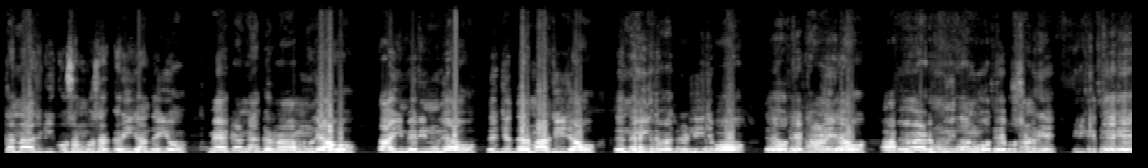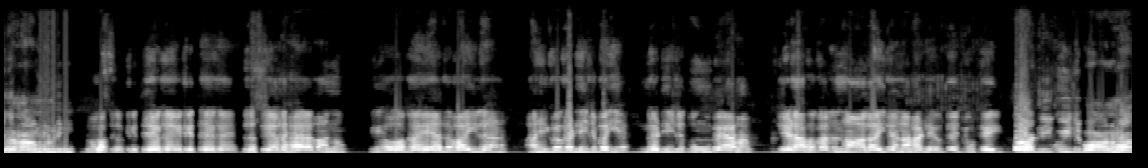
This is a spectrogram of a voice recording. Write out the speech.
ਕੰਨਾਂ 'ਚ ਕੀ ਘੁਸਣ ਮੁਸਰ ਕਰੀ ਜਾਂਦੇ ਈ ਹੋ ਮੈਂ ਕਹਿੰਦਾ ਗਰਨਾਮ ਨੂੰ ਲਿਆਓ ਤਾਈ ਮੇਰੀ ਨੂੰ ਲਿਆਓ ਤੇ ਜਿੱਧਰ ਮਰਜ਼ੀ ਜਾਓ ਤੇ ਨਹੀਂ ਤੇ ਫਿਰ ਗੱਡੀ 'ਚ ਪਾਓ ਤੇ ਉੱਥੇ ਥਾਣੇ ਜਾਓ ਆਪੇ ਮੈਡਮ ਨੂੰ ਨਹੀਂ ਤੁਹਾਨੂੰ ਉੱਥੇ ਪੁੱਛਣਗੇ ਵੀ ਕਿੱਥੇ ਗਏ ਗਰਨਾਮ ਨੂੰ ਨਹੀਂ ਦੱਸ ਕਿੱਥੇ ਗਏ ਕਿੱਥੇ ਗਏ? ਦੱਸਿਆ ਤਾਂ ਹੈ ਤੁਹਾਨੂੰ ਕਿ ਉਹ ਗਏ ਆ ਦਵਾਈ ਲੈਣ। ਅਸੀਂ ਕਿਉਂ ਗੱਡੀ 'ਚ ਬਈਏ ਗੱਡੀ 'ਚ ਤੂੰ ਪਿਆ ਹਾਂ। ਜਿਹੜਾ ਉਹ ਗੱਲ ਨਾ ਲਾਈ ਜਾਣਾ ਸਾਡੇ ਉੱਤੇ ਝੂਠੇ ਹੀ। ਤੁਹਾਡੀ ਕੋਈ ਜ਼ਬਾਨ ਵਾ?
